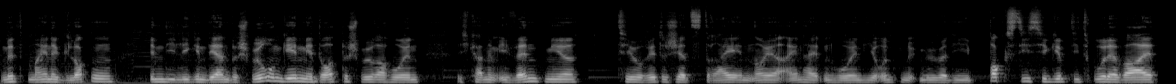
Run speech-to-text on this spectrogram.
mit meinen Glocken in die legendären Beschwörungen gehen, mir dort Beschwörer holen. Ich kann im Event mir theoretisch jetzt drei neue Einheiten holen. Hier unten über die Box, die es hier gibt, die Truhe der Wahl.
